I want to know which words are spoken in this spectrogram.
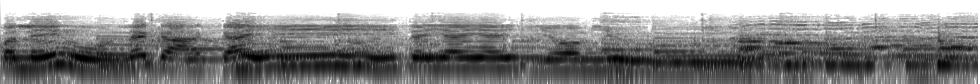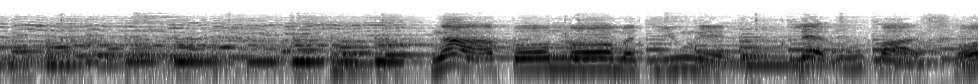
ပလင်းကိုလက်ကကိုင်းတရိုင်ရိုင်ပြောမြူငါအပေါ်မောမကျူးနဲ့လက်ဥပဆော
